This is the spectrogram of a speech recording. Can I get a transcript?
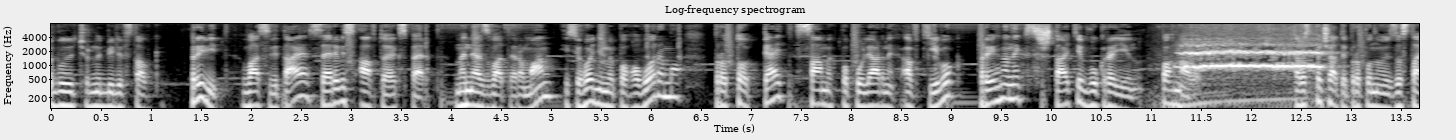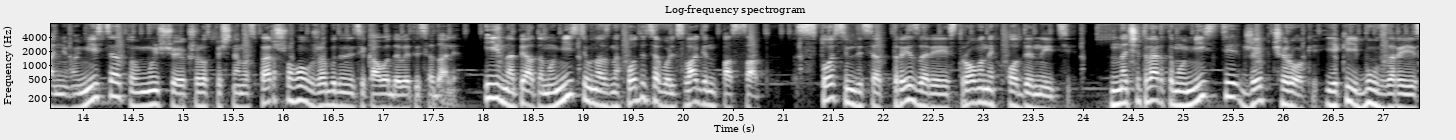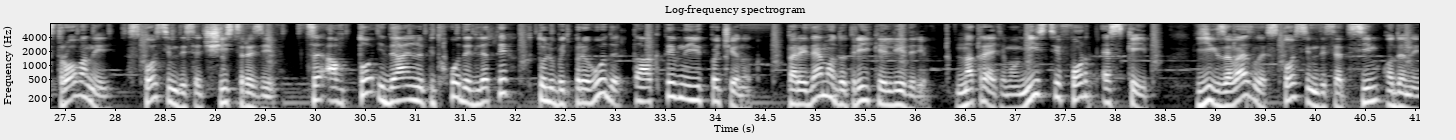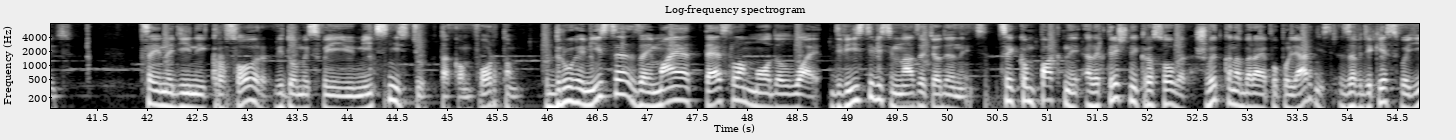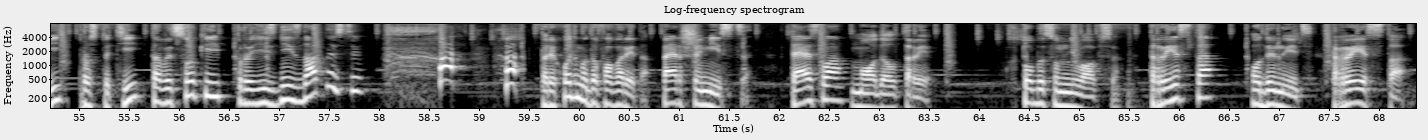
це будуть чорнобілі вставки. Привіт! Вас вітає сервіс Автоексперт. Мене звати Роман, і сьогодні ми поговоримо про топ-5 самих популярних автівок, пригнаних з штатів в Україну. Погнали! Розпочати пропоную з останнього місця, тому що якщо розпочнемо з першого, вже буде нецікаво дивитися далі. І на п'ятому місці у нас знаходиться Volkswagen Passat 173 зареєстрованих одиниці. На четвертому місці джип Cherokee, який був зареєстрований 176 разів. Це авто ідеально підходить для тих, хто любить пригоди та активний відпочинок. Перейдемо до трійки лідерів. На третьому місці Ford Escape. Їх завезли 177 одиниць. Цей надійний кросовер відомий своєю міцністю та комфортом. Друге місце займає Tesla Model Y 218 одиниць. Цей компактний електричний кросовер швидко набирає популярність завдяки своїй простоті та високій проїзній здатності. Переходимо до фаворита. Перше місце Tesla Model 3. Хто би сумнівався? 300 одиниць. 300.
